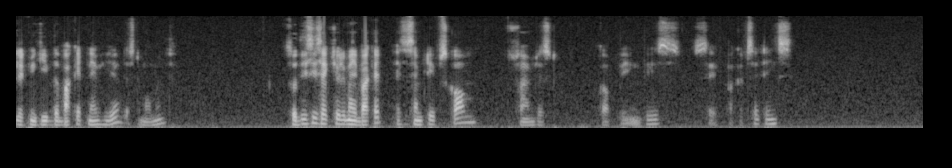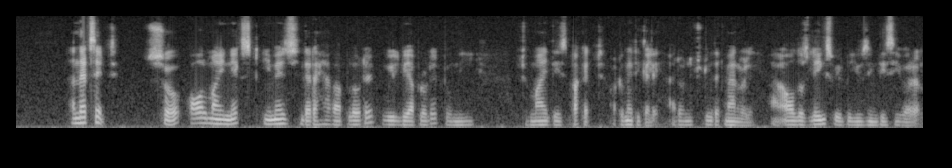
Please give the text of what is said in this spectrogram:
Let me give the bucket name here just a moment. So this is actually my bucket ssmtipscom so I'm just copying this save bucket settings. And that's it so all my next image that I have uploaded will be uploaded to me to my this bucket automatically. I don't need to do that manually. And all those links will be using this URL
